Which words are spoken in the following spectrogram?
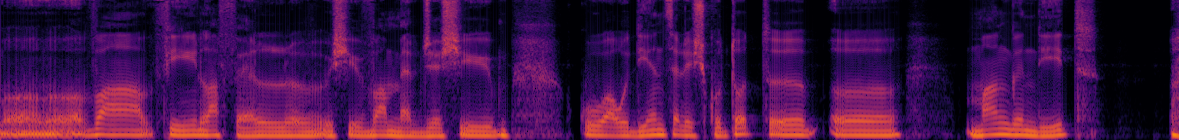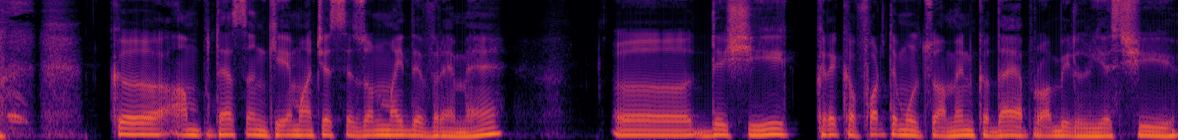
uh, va fi la fel și va merge și cu audiențele și cu tot, uh, uh, m-am gândit că am putea să încheiem acest sezon mai devreme, uh, deși cred că foarte mulți oameni, că de-aia probabil ies și uh,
